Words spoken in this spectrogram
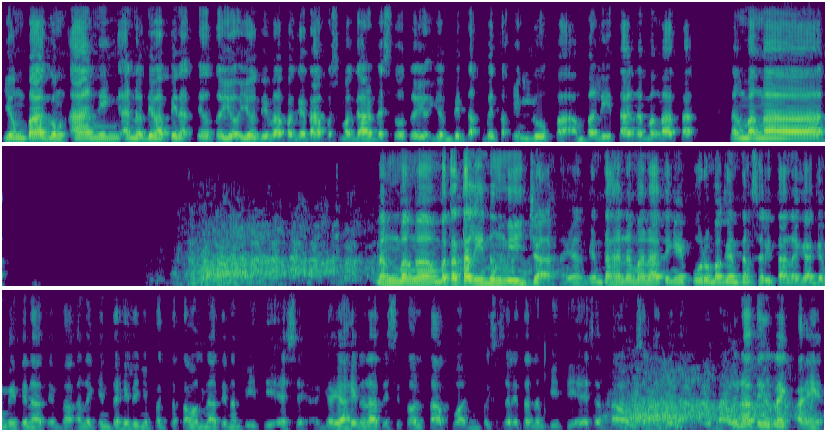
yung bagong aning ano, 'di ba, pinatutuyo 'yun, 'di ba? Pagkatapos mag-harvest tutuyo 'yun, bitak-bitak yung lupa. Ang balita ng mga ta- ng mga ng mga matatalinong media. Ayan, gandahan naman natin ngayon, puro magandang salita na gagamitin natin. Baka naging dahilan yung pagtatawag natin ng BTS eh. Gayahin na natin si Tol Top 1, yung pagsasalita ng BTS ang tawag sa kanila. Diba? Huwag natin rektahin.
